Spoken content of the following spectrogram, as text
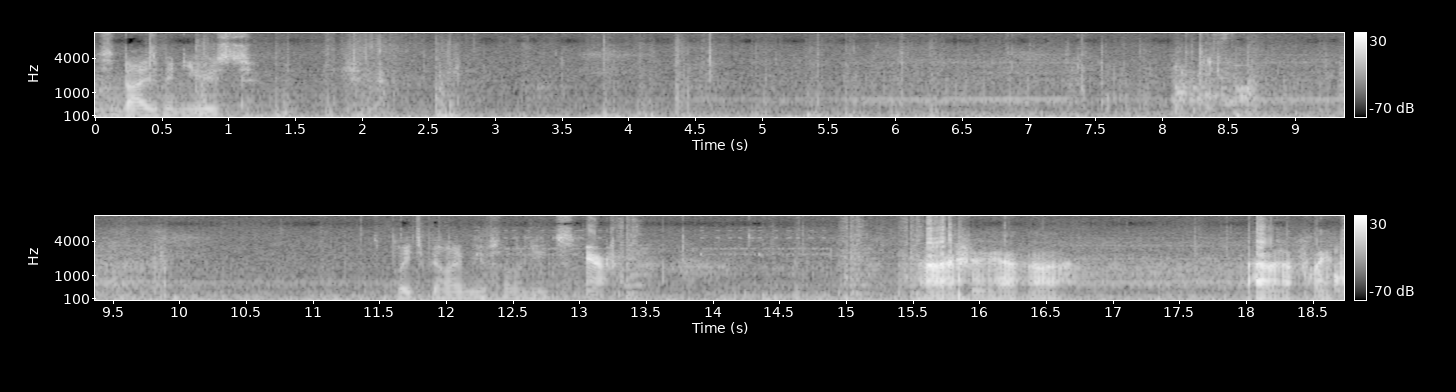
This buy's been used. There's plates behind me if someone needs. Here. I actually have, uh, I have enough plates.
